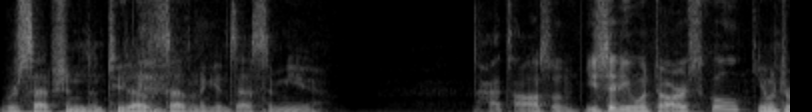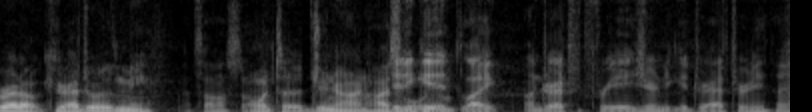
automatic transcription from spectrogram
receptions in 2007 against SMU. That's awesome. You said he went to our school. He went to Red Oak. He graduated with me. That's awesome. I went to junior high and high school. Did he get like undrafted free agent? Did he get drafted or anything?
